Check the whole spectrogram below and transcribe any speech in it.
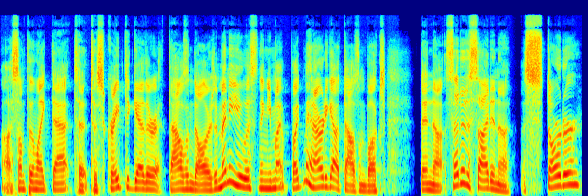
uh, something like that to to scrape together a thousand dollars. And many of you listening, you might be like, man, I already got a thousand bucks then uh, set it aside in a, a starter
